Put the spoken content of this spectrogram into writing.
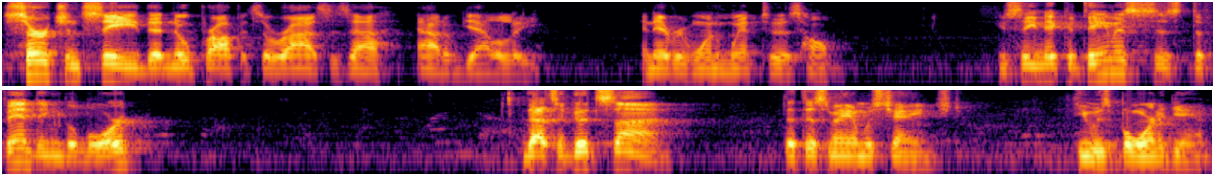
Search and see that no prophets arises out of Galilee. And everyone went to his home. You see, Nicodemus is defending the Lord. That's a good sign that this man was changed. He was born again.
